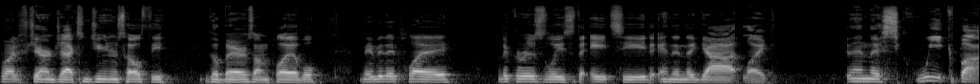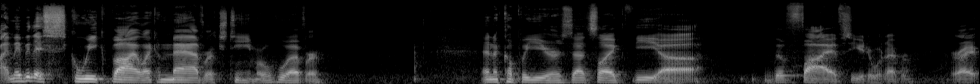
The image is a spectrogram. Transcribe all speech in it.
But if Jaren Jackson Jr. is healthy, Gobert Gobert's unplayable. Maybe they play the Grizzlies, the eight seed, and then they got like, then they squeak by. Maybe they squeak by like a Mavericks team or whoever. In a couple years, that's like the uh, the five seed or whatever, right?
